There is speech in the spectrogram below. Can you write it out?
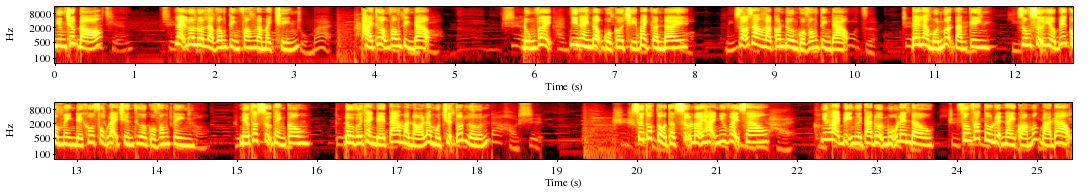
Nhưng trước đó, lại luôn luôn là Vong Tình Phong là mạch chính. Thái thượng Vong Tình Đạo. Đúng vậy, nhìn hành động của cơ trí bạch gần đây, rõ ràng là con đường của Vong Tình Đạo. Đây là muốn mượn tàn kinh, dùng sự hiểu biết của mình để khôi phục lại truyền thừa của vong tình. Nếu thật sự thành công, đối với thành đế ta mà nói là một chuyện tốt lớn. Sư thúc tổ thật sự lợi hại như vậy sao? Nhưng lại bị người ta đội mũ lên đầu. Phương pháp tu luyện này quá mức bá đạo.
